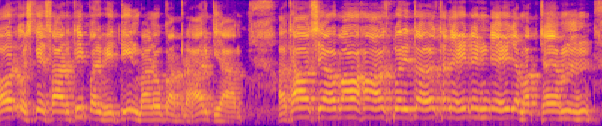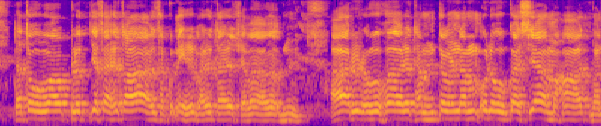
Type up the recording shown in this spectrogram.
और उसके सारथी पर भी तीन बाणों का प्रहार किया। अथास्य वाहास्वरित स्नेजमक्षय तथो वप्लुत्य सहसा शकुनिर्भरत शव। आरोह रथम तूर्णम उलोकस्य महात्मन।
